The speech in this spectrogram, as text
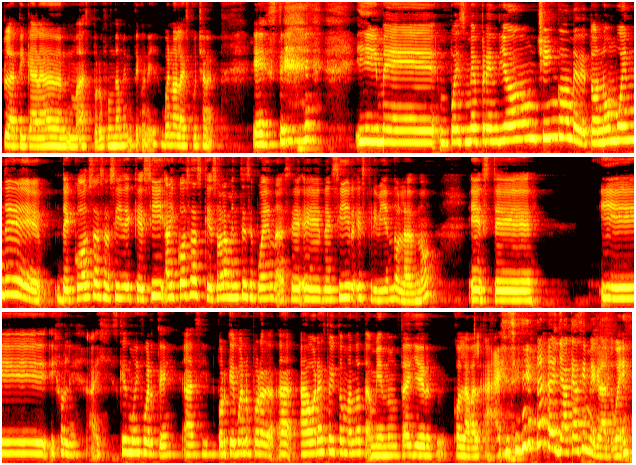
platicarán más profundamente con ella. Bueno, la escucharán. Este, y me, pues me prendió un chingo, me detonó un buen de, de cosas así, de que sí, hay cosas que solamente se pueden hacer, eh, decir escribiéndolas, ¿no? Este, y, híjole, ay, es que es muy fuerte, así, porque bueno, por ahora estoy tomando también un taller con la bala, ay, sí, ya casi me gradué.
